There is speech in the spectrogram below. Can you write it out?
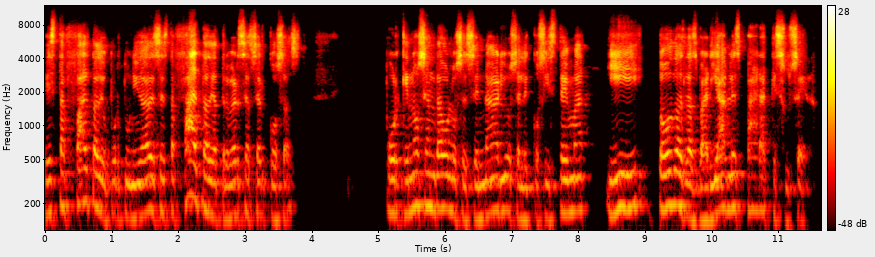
esta falta de oportunidades, esta falta de atreverse a hacer cosas porque no se han dado los escenarios, el ecosistema y todas las variables para que suceda.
